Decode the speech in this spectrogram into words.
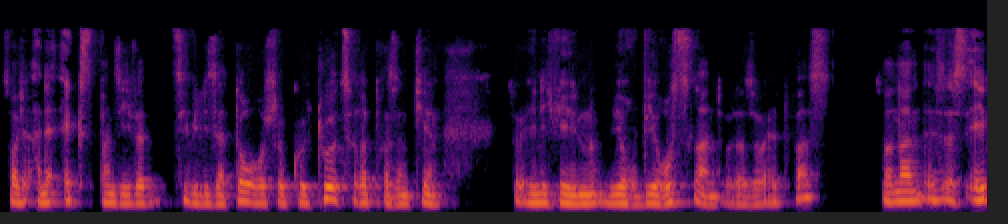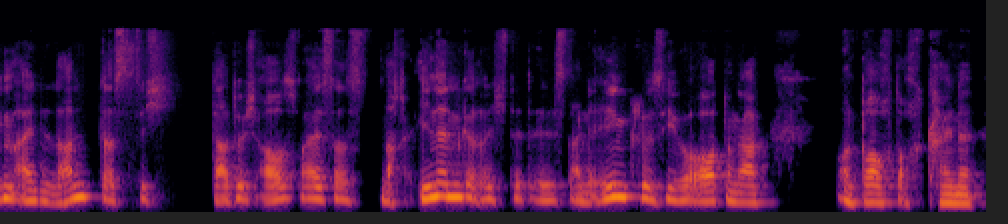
solch eine expansive zivilisatorische Kultur zu repräsentieren, so ähnlich wie, wie, wie Russland oder so etwas, sondern es ist eben ein Land, das sich dadurch ausweist, dass nach innen gerichtet ist, eine inklusive Ordnung hat und braucht auch keine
